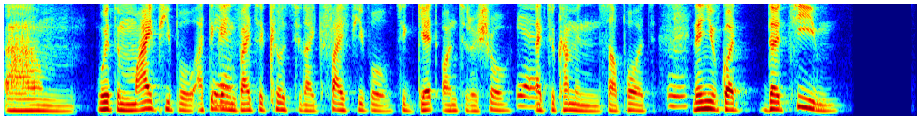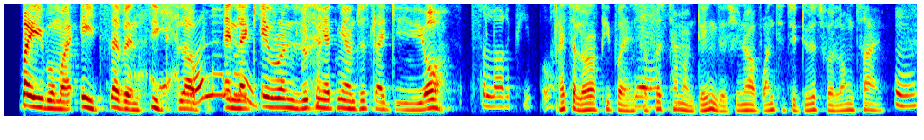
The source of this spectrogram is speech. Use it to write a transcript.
um, with my people, I think I Yeah. invited close to like five people to get onto the show. Yeah. Mm. Like to come and support. Then you've got the team. Baibo my eight, seven, six, Yeah, lab. bona and like manje. everyone's looking at me. I'm just like, yo. It's a lot of people. That's a lot of people, and it's the first time I'm doing this. You know, I've wanted to do this for a long time. Mm.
